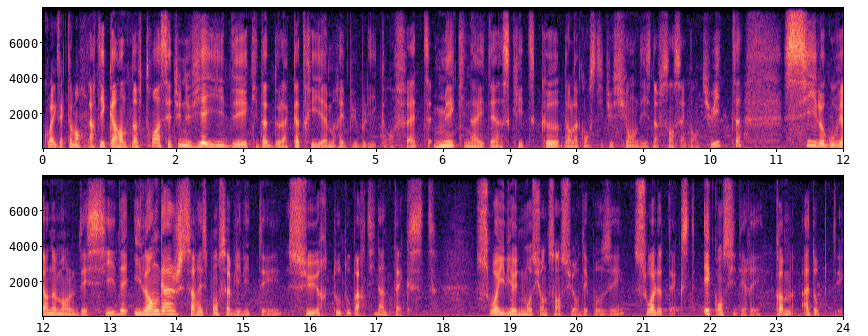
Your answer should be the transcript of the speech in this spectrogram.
quoi exactement? L'article 49.3, c'est une vieille idée qui date de la 4ème République en fait, mais qui n'a été inscrite que dans la Constitution en 1958. Si le gouvernement le décide, il engage sa responsabilité sur tout ou partie d'un texte. Soit il y a une motion de censure déposée, soit le texte est considéré comme adopté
